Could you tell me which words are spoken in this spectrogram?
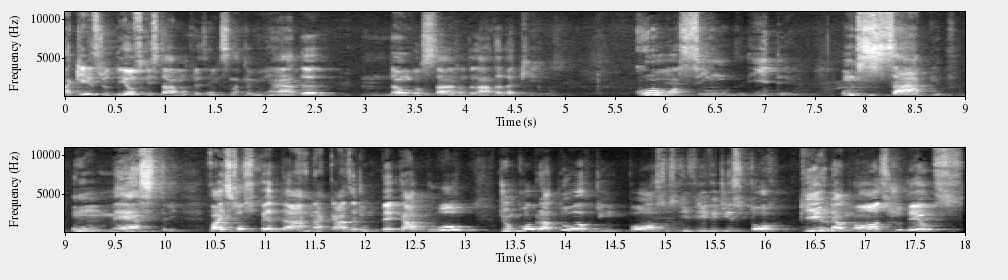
Aqueles judeus que estavam presentes na caminhada não gostaram nada daquilo. Como assim um líder, um sábio, um mestre, vai se hospedar na casa de um pecador, de um cobrador de impostos que vive de extorquir a nós, judeus?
